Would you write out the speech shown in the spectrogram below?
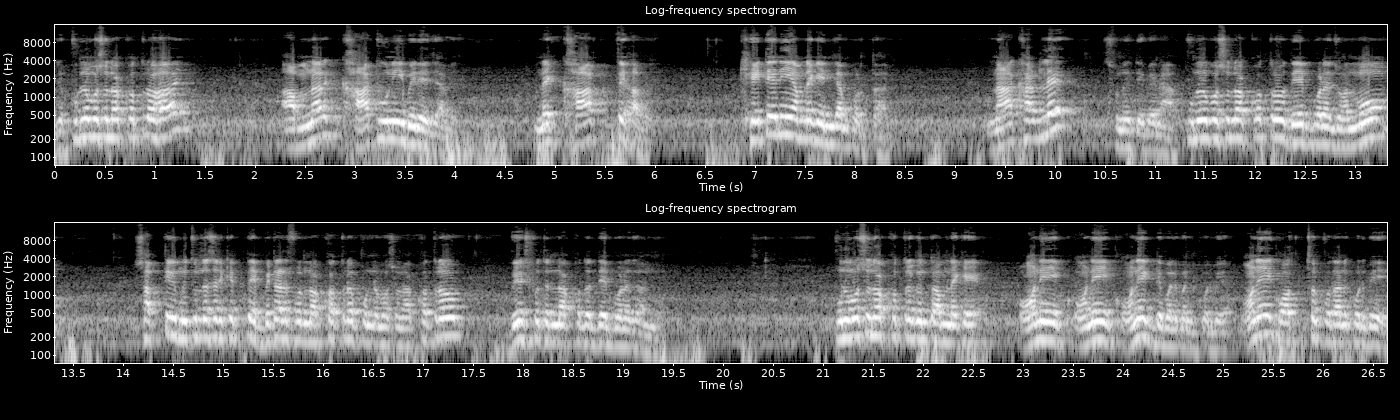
যে পূর্ণবসু নক্ষত্র হয়, আপনার খাটুনি বেড়ে যাবে। মানে খাটতে হবে। খেটে নিয়ে আপনাকে ইনকাম করতে হবে। না খাটলে শুনে দেবে না। পুনর্বসু নক্ষত্র, দেবগণের জন্ম। সব থেকে মিথুন রাশির ক্ষেত্রে বেটার ফোর নক্ষত্র, পুনর্বসু নক্ষত্র, বৃহস্পতির নক্ষত্র, দেবগণের জন্ম। পুনর্বসু নক্ষত্র কিন্তু আপনাকে অনেক অনেক অনেক ডেভেলপমেন্ট করবে, অনেক অর্থ প্রদান করবে।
